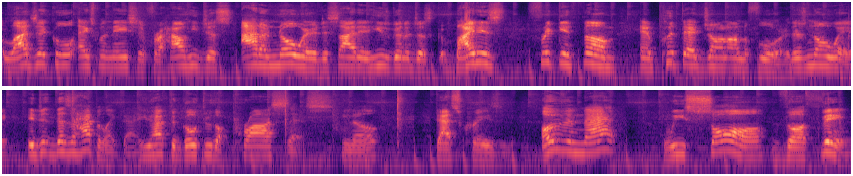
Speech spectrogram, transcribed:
logical explanation for how he just out of nowhere decided he was gonna just bite his freaking thumb and put that John on the floor. There's no way. It just doesn't happen like that. You have to go through the process, you know? That's crazy. Other than that, we saw the thing.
